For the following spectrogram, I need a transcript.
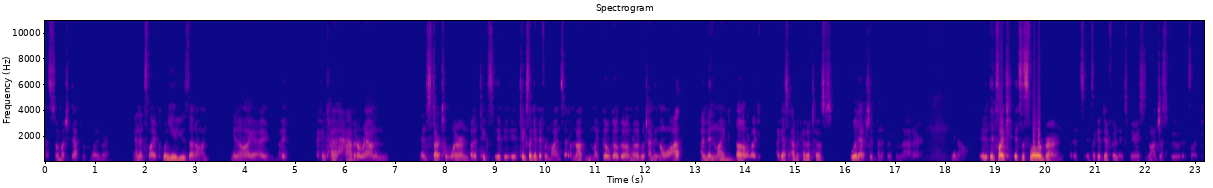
has so much depth of flavor, and it's like, what do you use that on? You know, I I, I, I can kind of have it around and and start to learn, but it takes it, it, it takes like a different mindset. I'm not in like go go go mode, which I'm in a lot. I'm in like, mm. oh, like I guess avocado toast would actually benefit from that, or you know, it, it's like it's a slower burn, but it's it's like a different experience. It's not just food. It's like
